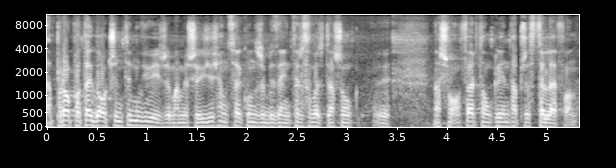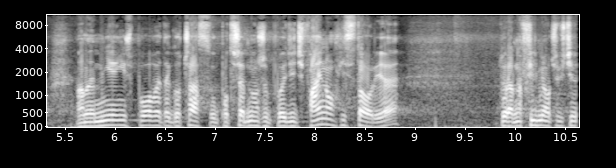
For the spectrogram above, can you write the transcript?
A propos tego, o czym Ty mówiłeś, że mamy 60 sekund, żeby zainteresować naszą, y, naszą ofertą klienta przez telefon. Mamy mniej niż połowę tego czasu potrzebną, żeby powiedzieć fajną historię, która na filmie oczywiście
